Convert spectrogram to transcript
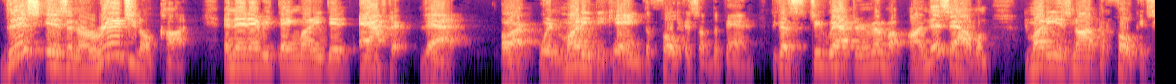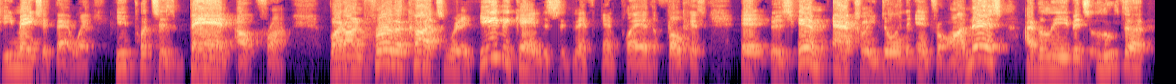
this is an original cut, and then everything Muddy did after that or when Muddy became the focus of the band. Because see, we have to remember, on this album, Muddy is not the focus. He makes it that way. He puts his band out front. But on further cuts, when he became the significant player, the focus, it is him actually doing the intro. On this, I believe it's Luther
